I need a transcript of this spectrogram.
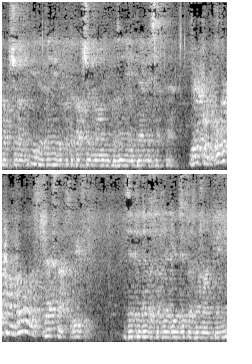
kapcsolatban, időben évek óta kapcsolatban vagyunk az anyagi természettel. Therefore, to overcome those, that's not so easy. Ezért, hogy azokat legyőzzük, az nem olyan könnyű.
